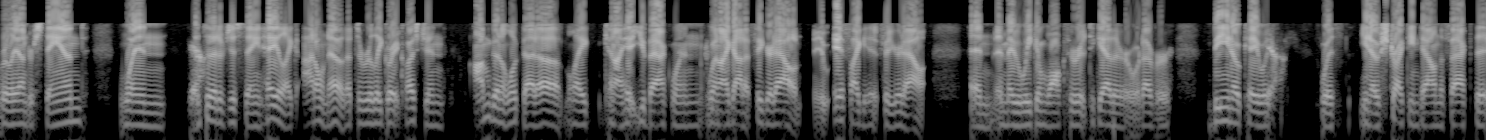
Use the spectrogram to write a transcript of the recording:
really understand when Yeah. instead of just saying hey like i don't know. That's a really great question I'm gonna look that up. Like, can I hit you back when when I got it figured out? If I get it figured out, and and maybe we can walk through it together or whatever. Being okay with yeah, with you know striking down the fact that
